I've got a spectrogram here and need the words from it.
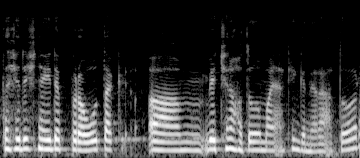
Takže když nejde pro, tak um, většina hotelů má nějaký generátor,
